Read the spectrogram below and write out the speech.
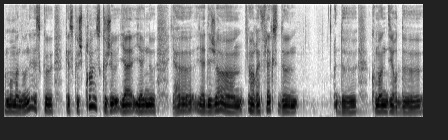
À un moment donné Est-ce que qu'est-ce que je prends? Est-ce que je il y a, il y a une il y a, un- il y a déjà un, un réflexe de de comment dire de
